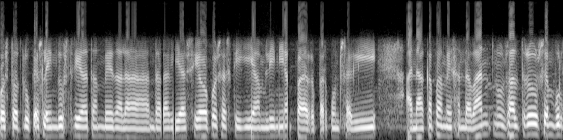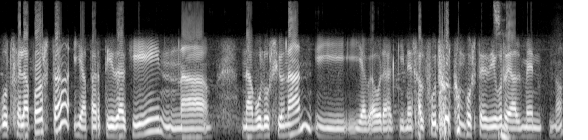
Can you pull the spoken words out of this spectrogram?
pues, tot el que és la indústria també de l'aviació la, pues, estigui en línia per, per aconseguir anar cap a més endavant. Nosaltres hem volgut fer l'aposta i a partir d'aquí anar anar evolucionant i, i a veure quin és el futur, com vostè diu, sí. realment. No?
